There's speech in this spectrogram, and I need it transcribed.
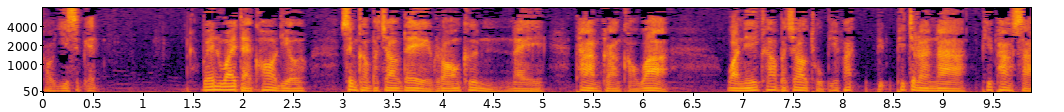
ข้อ21 เว้นไว้แต่ข้อเดียว ซึ่งข้าพเจ้าได้ร้องขึ้นในท่ามกลางเขาว่า วันนี้ข้าพเจ้าถูกพิจารณาพิพากษา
